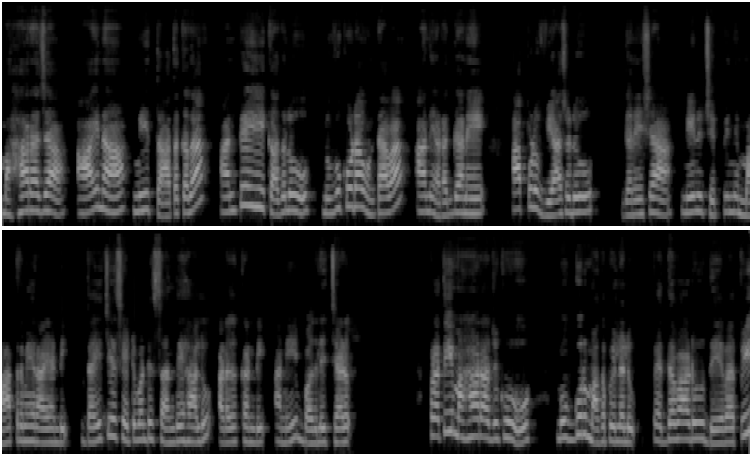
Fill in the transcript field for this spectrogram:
మహారాజా ఆయన మీ తాత కదా? అంటే ఈ కథలు నువ్వు కూడా ఉంటావా? అని అడగగానే అప్పుడు వ్యాసుడు గణేష నేను చెప్పింది మాత్రమే రాయండి. దయచేసి ఎటువంటి సందేహాలు అడగకండి అని బదులిచ్చాడు. ప్రతి మహారాజుకు ముగ్గురు మగపిల్లలు. పెద్దవాడు దేవపి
